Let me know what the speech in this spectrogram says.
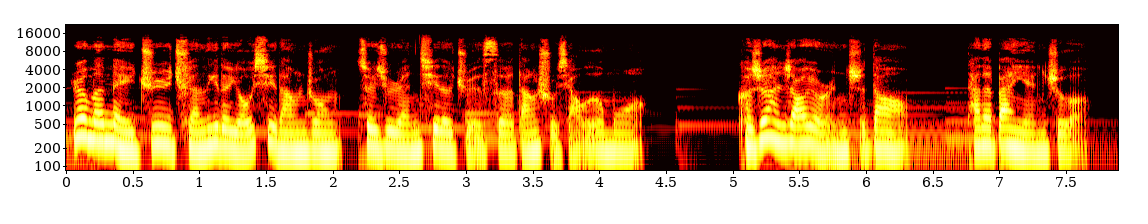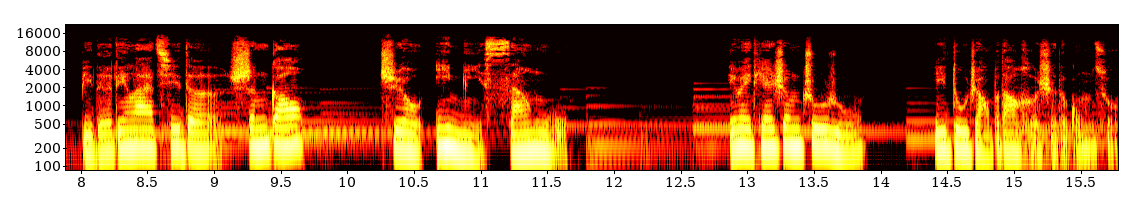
热门美剧《权力的游戏》当中最具人气的角色当属小恶魔，可是很少有人知道，他的扮演者彼得·丁拉基的身高只有一米三五，因为天生侏儒，一度找不到合适的工作。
